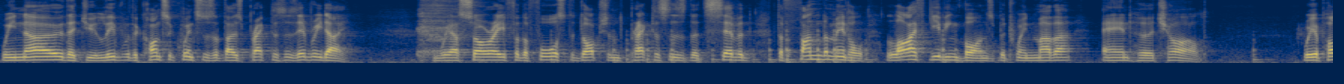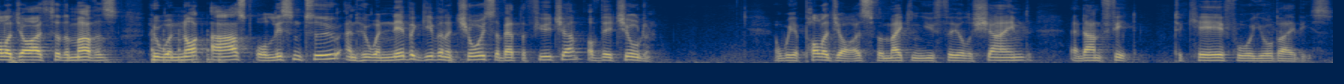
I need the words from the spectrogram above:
We know that you live with the consequences of those practices every day. We are sorry for the forced adoption practices that severed the fundamental life giving bonds between mother and her child. We apologise to the mothers who were not asked or listened to and who were never given a choice about the future of their children. And we apologise for making you feel ashamed and unfit to care for your babies.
